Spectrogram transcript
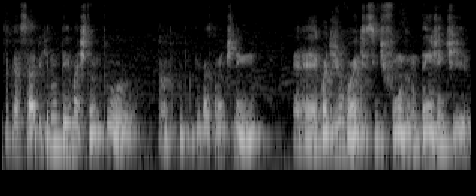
Você percebe que não tem mais tanto. tanto não tem basicamente nenhum. É, é coadjuvante, assim, de fundo. Não tem gente.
